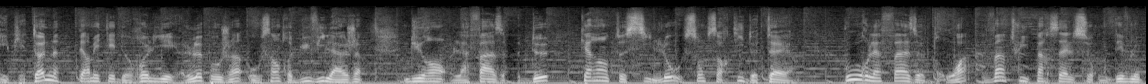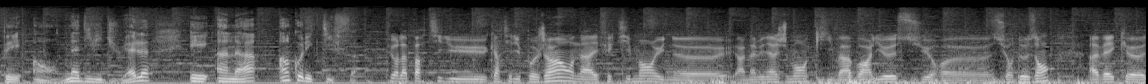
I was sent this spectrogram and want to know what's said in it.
et piétonne permettait de relier Le Pogin au centre du village. Durant la phase 2, 46 lots sont sortis de terre. Pour la phase 3, 28 parcelles seront développées en individuel et un art en collectif. Sur la partie du quartier du Pogin, on a effectivement euh, un aménagement qui va avoir lieu sur, euh, deux ans, avec euh,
